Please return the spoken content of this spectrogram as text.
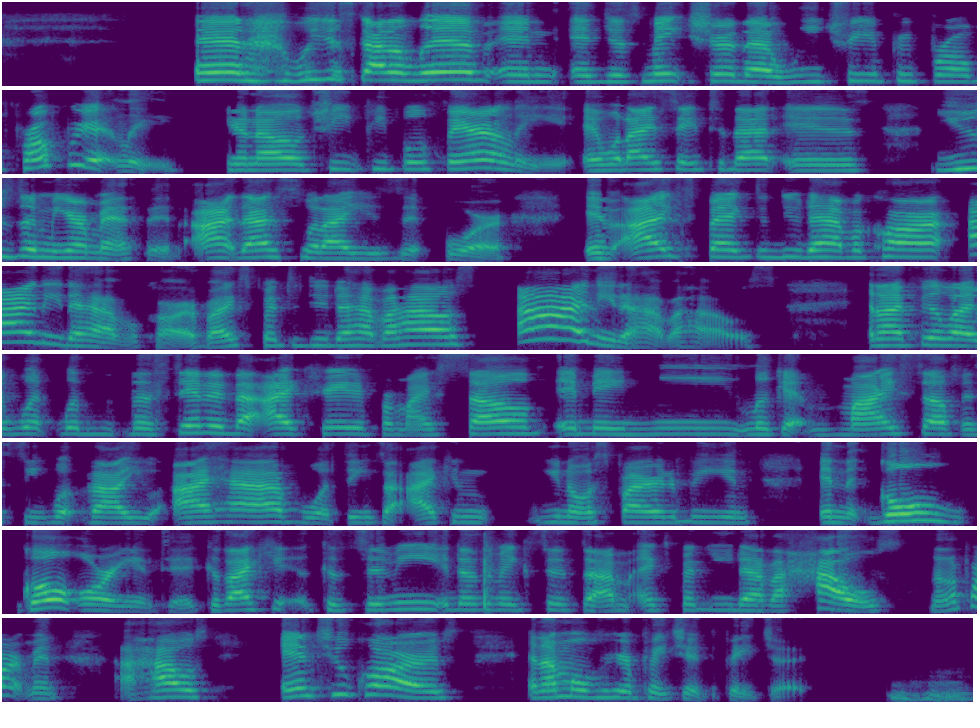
And we just gotta live and and just make sure that we treat people appropriately you know treat people fairly and what i say to that is use the mirror method i that's what i use it for if i expect a dude to have a car i need to have a car if i expect a dude to have a house i need to have a house and i feel like with with the standard that i created for myself it made me look at myself and see what value i have what things that i can you know aspire to be and and goal goal oriented because i can because to me it doesn't make sense that i'm expecting you to have a house not an apartment a house and two cars, and I'm over here paycheck to paycheck. Mm-hmm.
